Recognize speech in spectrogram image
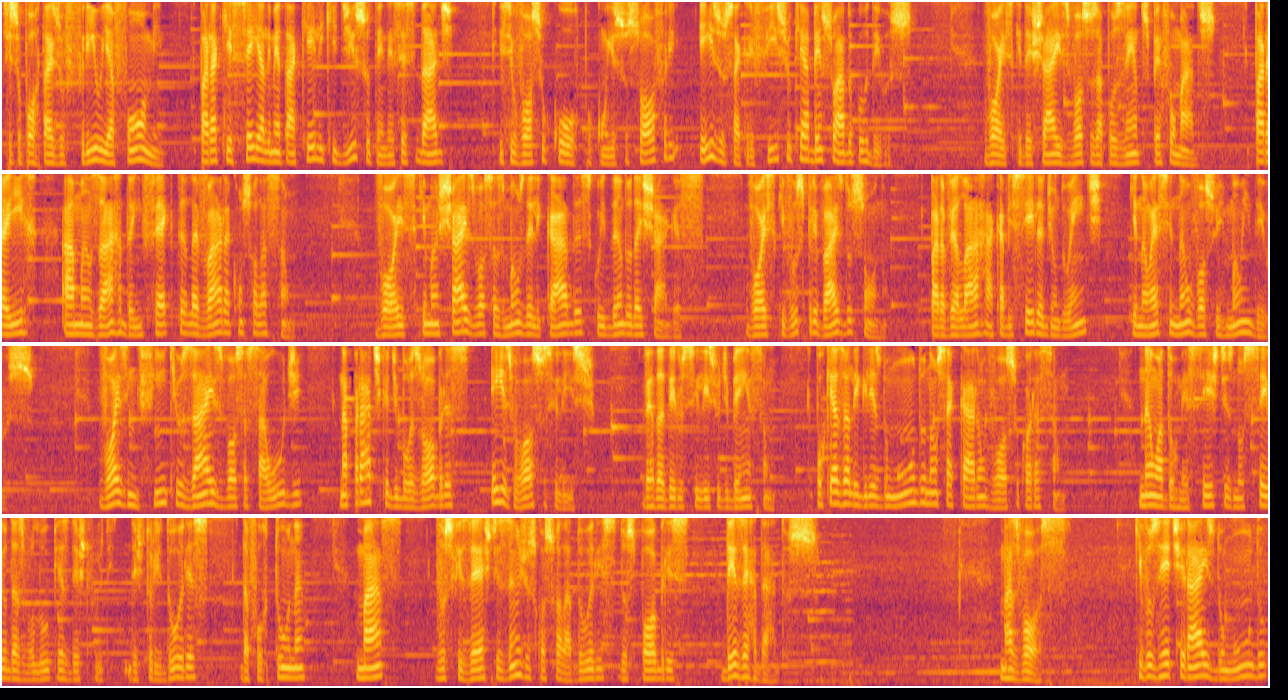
Se suportais o frio e a fome, para aquecer e alimentar aquele que disso tem necessidade, e se o vosso corpo com isso sofre, eis o sacrifício que é abençoado por Deus. Vós que deixais vossos aposentos perfumados, para ir a mansarda infecta levar a consolação. Vós que manchais vossas mãos delicadas cuidando das chagas, vós que vos privais do sono, para velar a cabeceira de um doente que não é senão vosso irmão em Deus. Vós, enfim, que usais vossa saúde na prática de boas obras, eis vosso silício, verdadeiro silício de bênção, porque as alegrias do mundo não secaram vosso coração não adormecestes no seio das volúpias destruidoras da fortuna, mas vos fizestes anjos consoladores dos pobres deserdados. Mas vós, que vos retirais do mundo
